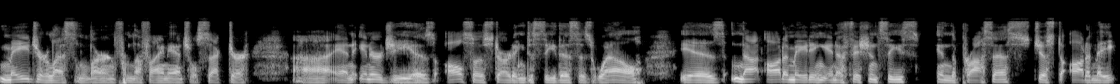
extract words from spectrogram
major lesson learned from the financial sector, uh, and energy is also starting to see this as well, is not automating inefficiencies in the process just to automate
